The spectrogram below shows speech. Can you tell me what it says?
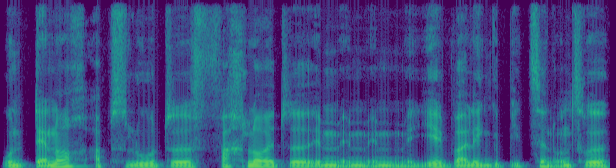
und dennoch absolute Fachleute im, im, im jeweiligen Gebiet sind. Unsere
